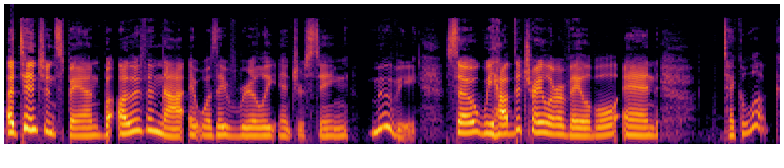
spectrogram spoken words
attention span, but other than that, it was a really interesting movie. So we have the trailer available, and take a look.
